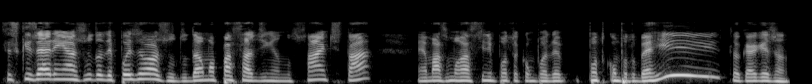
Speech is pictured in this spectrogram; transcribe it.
Se vocês quiserem ajuda depois, eu ajudo. Dá uma passadinha no site, tá? É masmorracine.com.br. Ih, tô gaguejando.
